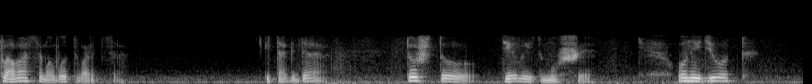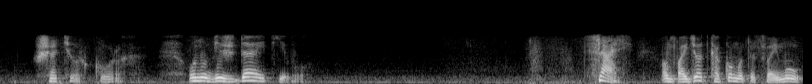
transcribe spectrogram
слова самого Творца. И тогда то, что делает Муше, он идет в шатер Короха, он убеждает его. Царь, он пойдет к какому-то своему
